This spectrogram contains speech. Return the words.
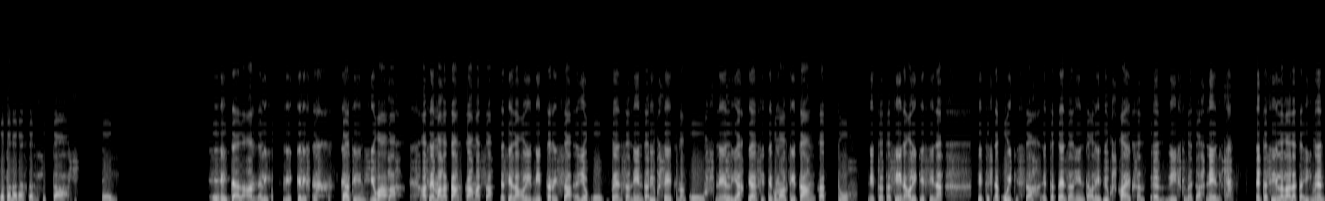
Ja tämä tästä nyt sitten taas. Hei. Hei, täällä Anneli Mikkelistä. Käytiin Juvala asemalla tankkaamassa ja siellä oli mittarissa joku bensan hinta 1,764 ja sitten kun me oltiin tankattu, niin tota, siinä olikin siinä sitten siinä kuitissa, että bensan hinta oli 1,854 että sillä lailla, että ihminen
